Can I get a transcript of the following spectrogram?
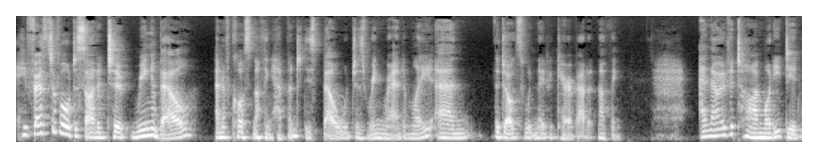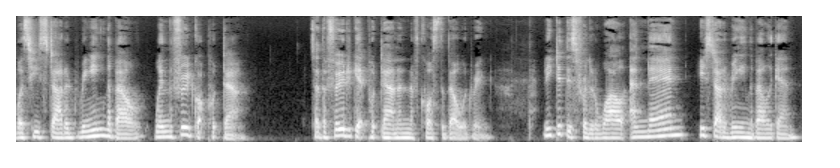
he first of all decided to ring a bell. And of course, nothing happened. This bell would just ring randomly and the dogs wouldn't even care about it, nothing. And over time, what he did was he started ringing the bell when the food got put down. So the food would get put down, and of course, the bell would ring. And he did this for a little while, and then he started ringing the bell again,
